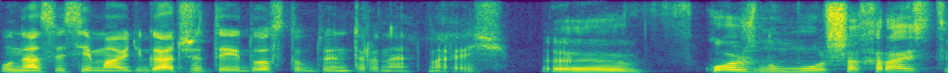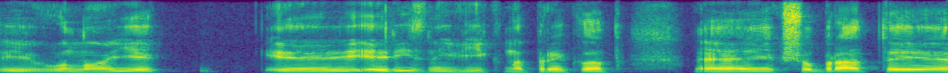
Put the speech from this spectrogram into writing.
у нас усі мають гаджети і доступ до інтернет-мережі. Е, В кожному шахрайстві воно є різний вік. Наприклад, е, якщо брати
